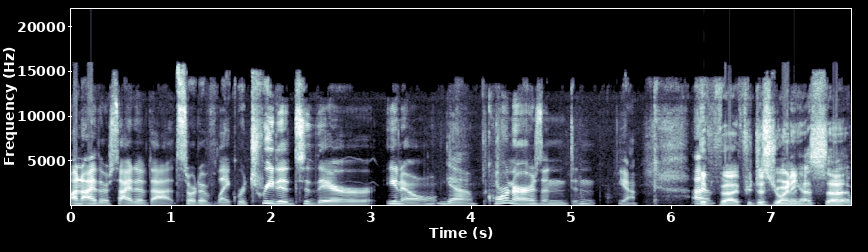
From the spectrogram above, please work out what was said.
on either side of that sort of like retreated to their, you know, yeah. corners and didn't yeah. Um, if, uh, if you're just joining us, uh,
